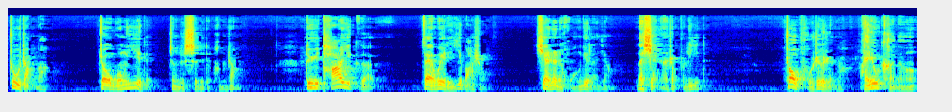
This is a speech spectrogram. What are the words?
助长啊赵光义的政治势力的膨胀。对于他一个在位的一把手、现任的皇帝来讲，那显然是不利的。赵普这个人啊，很有可能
